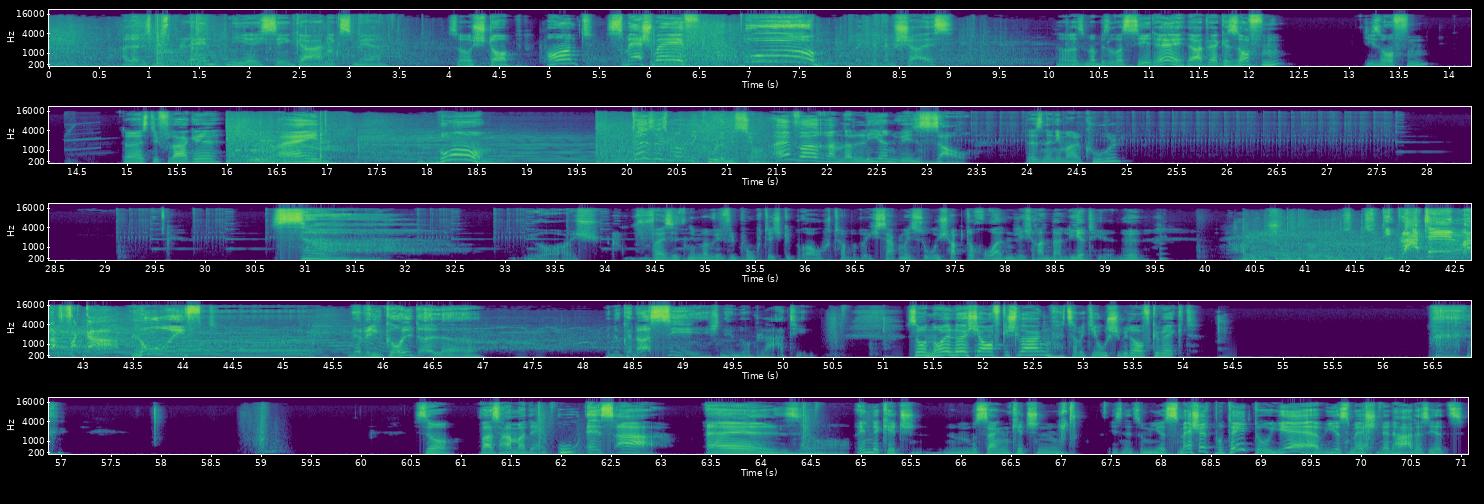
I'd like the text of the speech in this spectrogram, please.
Alter, das muss blenden hier. Ich sehe gar nichts mehr. So, stopp. Und Smash Wave. Boom. Weg mit dem Scheiß. So, dass man ein bisschen was sieht. Hey, da hat wer gesoffen. Die ist offen. Da ist die Flagge. Rein. Boom. Coole Mission. Einfach randalieren wie Sau. Das nenne ich mal cool. So. Ja, ich weiß jetzt nicht mehr, wie viele Punkte ich gebraucht habe, aber ich sag mal so, ich habe doch ordentlich randaliert hier, ne? Habe ich schon Gold oder sowas verdient. Platin, Motherfucker! Läuft! Wer will Gold, Alter? Bin du kein Assi? Ich nehme nur Platin. So, neue Löcher aufgeschlagen. Jetzt habe ich die Uschi wieder aufgeweckt. So, was haben wir denn? USA. Also, in the kitchen. Ich muss sagen, Kitchen ist nicht so mir. Smashed Potato. Yeah, wir smashen den Hades jetzt.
